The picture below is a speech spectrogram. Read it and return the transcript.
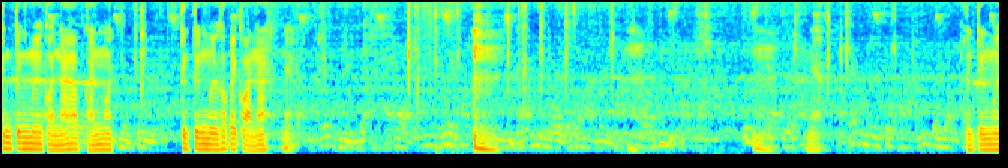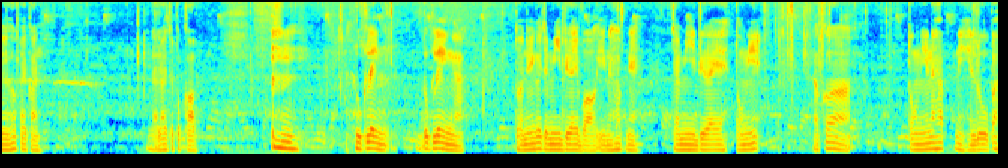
ตึงๆมือก่อนนะครับ ขันหมดตึงๆมือเข้าไปก่อนนะเนี่ยเนี่ยตึงๆมือเข้าไปก่อน แล้วเราจะประกอบลูกเล่งลูกเล่งอะ ตัวนี้ก็จะมีเดือยบอกอีกนะครับ เนี่ย จะมีเดือยตรงนี้ แล้วก็ตรงนี้นะครับ นี่เห็นรูปะ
